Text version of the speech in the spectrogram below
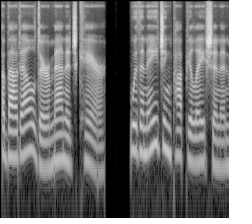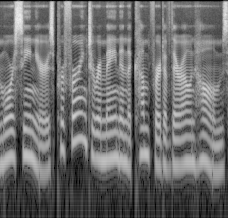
About elder managed care. With an aging population and more seniors preferring to remain in the comfort of their own homes,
